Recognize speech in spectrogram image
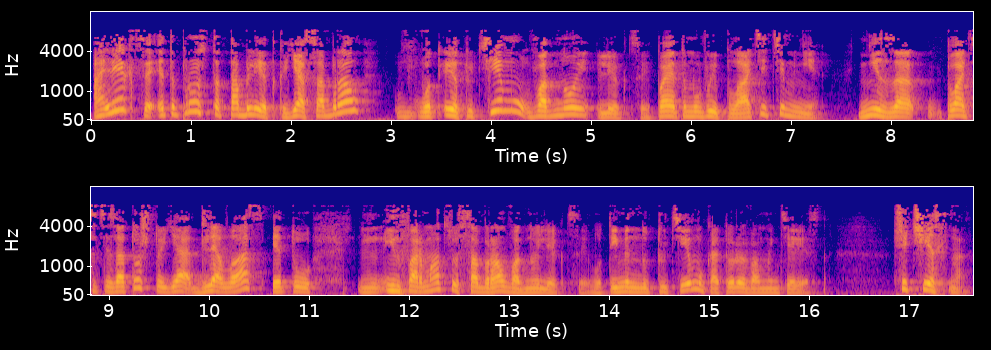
А лекция это просто таблетка. Я собрал вот эту тему в одной лекции. Поэтому вы платите мне. Не за, платите за то, что я для вас эту информацию собрал в одной лекции. Вот именно ту тему, которая вам интересна. Все честно.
